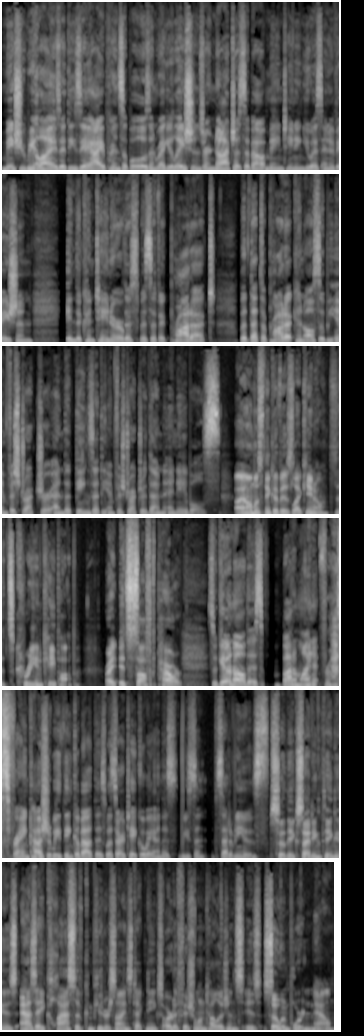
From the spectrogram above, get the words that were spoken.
makes you realize that these AI principles and regulations are not just about maintaining US innovation in the container of the specific product, but that the product can also be infrastructure and the things that the infrastructure then enables. I almost think of it as like, you know, it's Korean K pop, right? It's soft power. So, given all this, bottom line it for us, Frank. How should we think about this? What's our takeaway on this recent set of news? So, the exciting thing is, as a class of computer science techniques, artificial intelligence is so important now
